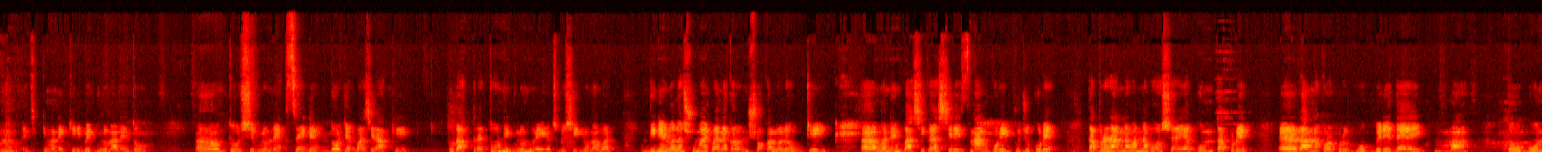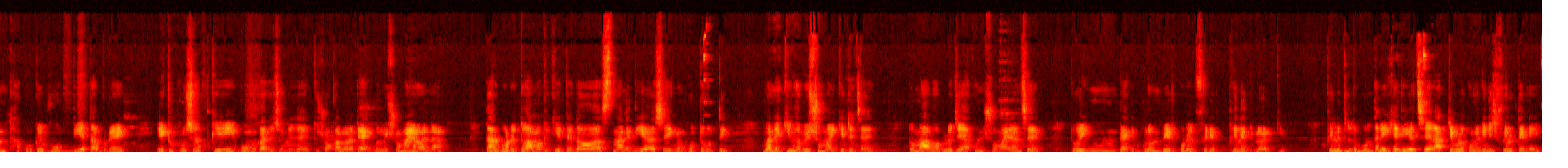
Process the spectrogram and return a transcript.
মানে কিরি ব্যাগগুলো আনে তো তো সেগুলো এক সাইডে দরজার পাশে রাখে। তো রাখতে রাখতে অনেকগুলো হয়ে গেছিল, সেগুলো আবার দিনের বেলা সময় পায় না, কারণ সকালবেলা উঠেই মানে বাসি কাজ সেরে স্নান করেই পুজো করে তারপরে রান্না বান্না বসায়। আর বোন তারপরে রান্না করার পরে ভোগ বেড়ে দেয় মা। তো বোন ঠাকুরকে ভোগ দিয়ে তারপরে একটু প্রসাদ খেয়েই বোন কাজে চলে যায়। তো সকালবেলাটা একদমই সময় হয় না। তারপরে তো আমাকে খেতে দেওয়া, স্নানে দিয়ে আসে, এগুলো করতে করতেই মানে কীভাবে সময় কেটে যায়? তো মা ভাবলো যে এখন সময় আছে, তো ওই প্যাকেটগুলো বের করে ফেলে ফেলে দিল আর কি। ফেলে দিল বলতে রেখে দিয়েছে, রাত্রিবেলা কোনো জিনিস ফেলতে নেই।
